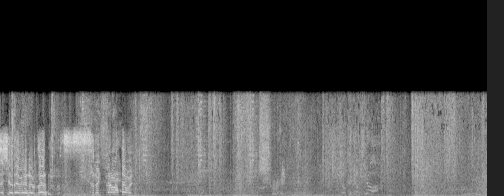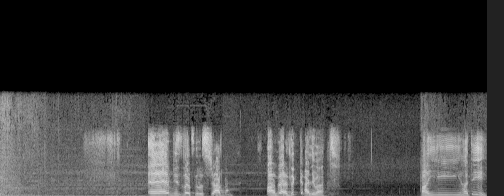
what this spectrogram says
ateş edemiyorum dur. Sürükleme adamı. Ee biz nasılız şu anda? Abi öldük galiba. Ay hadi.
